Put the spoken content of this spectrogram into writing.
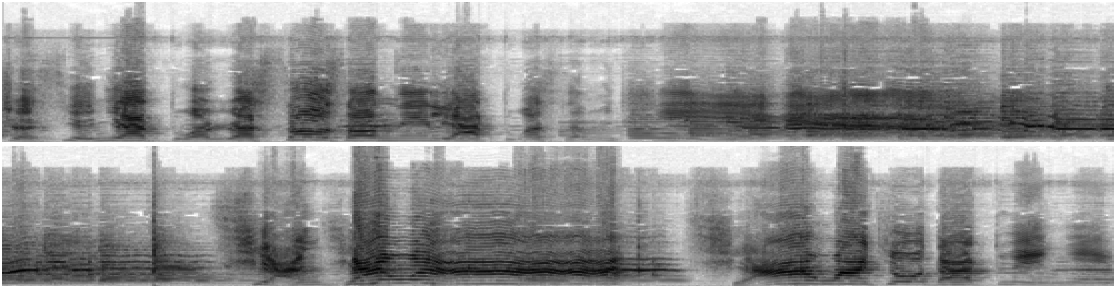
这些年多惹嫂嫂恁俩多生气。千千万千万叫他对你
